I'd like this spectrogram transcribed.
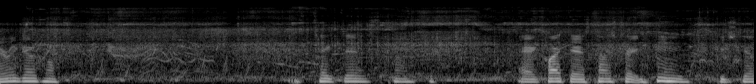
There we go. Let's take this. Hey, quiet there. It's concentrate. Peach tail.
